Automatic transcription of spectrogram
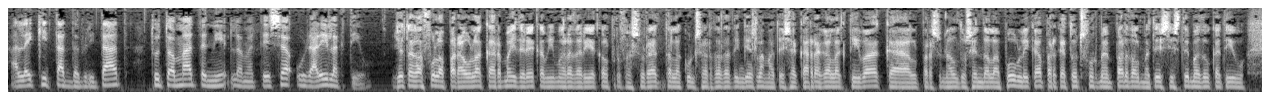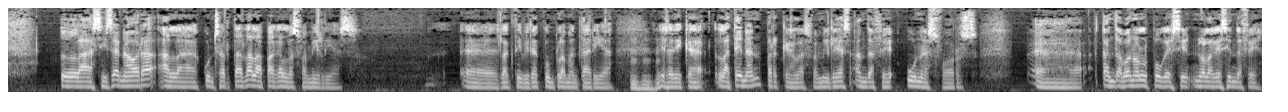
a l'equitat de veritat, tothom ha de tenir la mateixa horari lectiu. Jo t'agafo la paraula, Carme, i diré que a mi m'agradaria que el professorat de la concertada tingués la mateixa càrrega lectiva que el personal docent de la pública, perquè tots formem part del mateix sistema educatiu. La sisena hora a la concertada la paguen les famílies eh, és l'activitat complementària. Uh -huh. És a dir, que la tenen perquè les famílies han de fer un esforç. Eh, tant de bo no l'haguessin no l'haguessin de fer.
